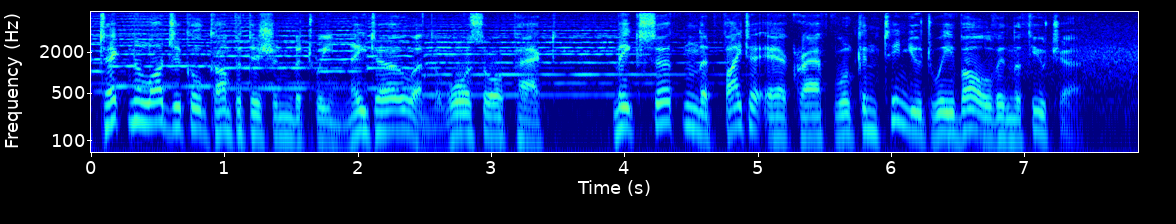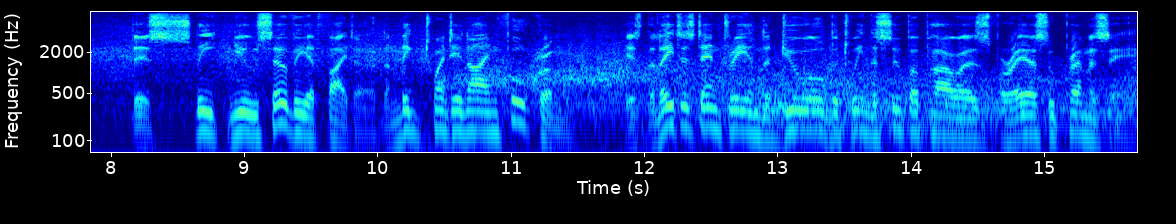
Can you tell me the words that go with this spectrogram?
technological competition between NATO and the Warsaw Pact makes certain that fighter aircraft will continue to evolve in the future. This sleek new Soviet fighter, the MiG-29 Fulcrum, is the latest entry in the duel between the superpowers for air supremacy.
